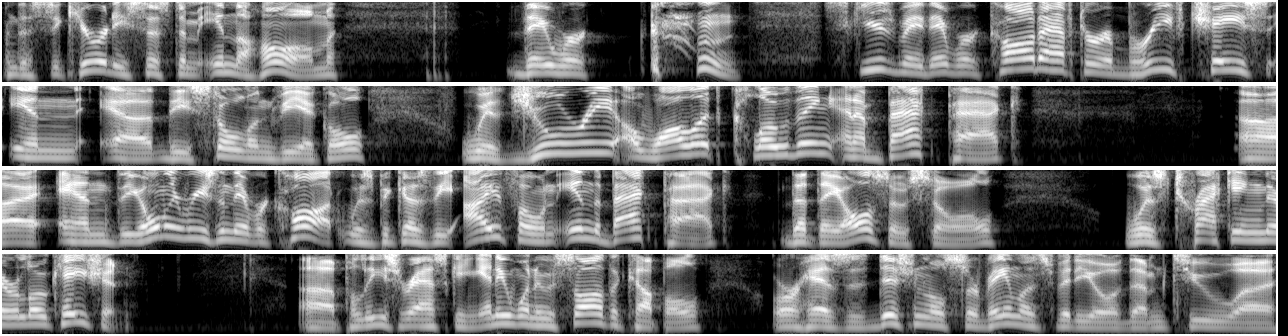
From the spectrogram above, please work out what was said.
The security system in the home. They were, excuse me, they were caught after a brief chase in uh, the stolen vehicle with jewelry, a wallet, clothing, and a backpack. Uh, and the only reason they were caught was because the iPhone in the backpack that they also stole was tracking their location. Uh, police are asking anyone who saw the couple or has additional surveillance video of them to uh,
